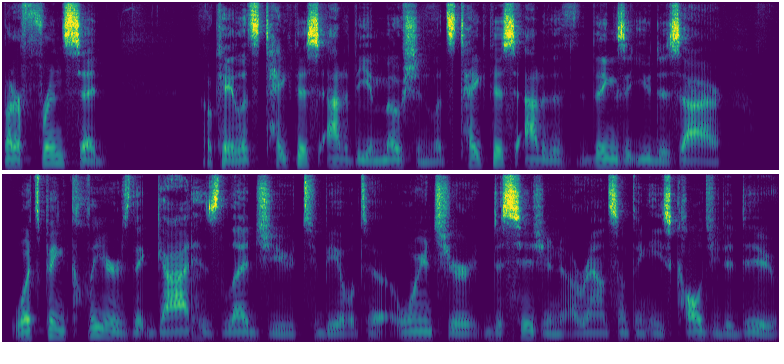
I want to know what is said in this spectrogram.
But our friends said, Okay, let's take this out of the emotion. Let's take this out of the things that you desire. What's been clear is that God has led you to be able to orient your decision around something He's called you to do.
